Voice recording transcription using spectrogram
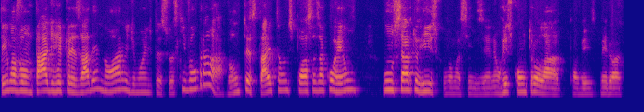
tem uma vontade represada enorme de um monte de pessoas que vão para lá, vão testar e estão dispostas a correr um, um certo risco, vamos assim dizer, né? um risco controlado, talvez melhor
